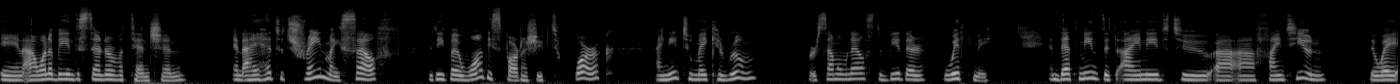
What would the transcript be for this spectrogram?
and I want to be in the center of attention. And I had to train myself that if I want this partnership to work, I need to make a room for someone else to be there with me. And that means that I need to uh, uh, fine tune the way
